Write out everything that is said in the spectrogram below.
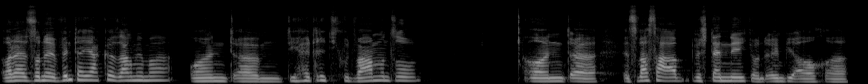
oder so eine Winterjacke, sagen wir mal. Und ähm, die hält richtig gut warm und so. Und äh, ist wasserbeständig und irgendwie auch äh,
